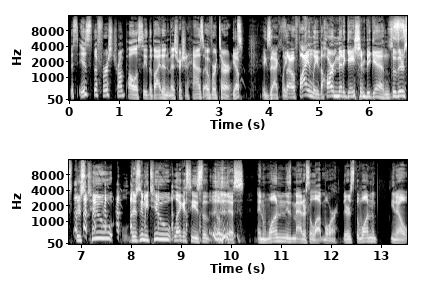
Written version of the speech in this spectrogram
This is the first Trump policy the Biden administration has overturned. Yep, exactly. So finally, the harm mitigation begins. So there's there's two there's gonna be two legacies of, of this, and one is, matters a lot more. There's the one you know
